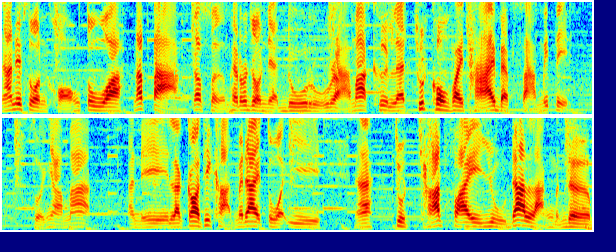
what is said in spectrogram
นะในส่วนของตัวหน้าต่างก็เสริมให้รถยนต์เนี่ยดูหรูหรามากขึ้น และชุดโคมไฟท้ายแบบ 3 มิติ สวยงามมาก อันนี้แล้วก็ที่ขาดไม่ได้ตัว E นะจุดชาร์จไฟอยู่ด้านหลังเหมือนเดิม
